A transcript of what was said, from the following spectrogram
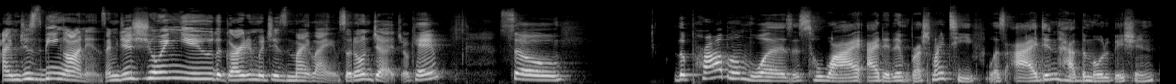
I'm just being honest. I'm just showing you the garden, which is my life. So don't judge. Okay. So the problem was as to why I didn't brush my teeth was I didn't have the motivation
